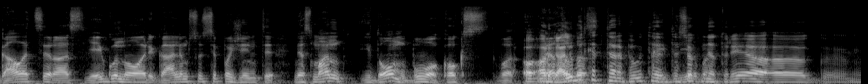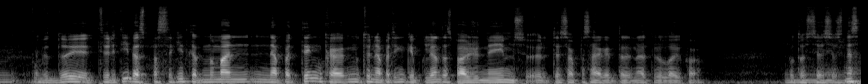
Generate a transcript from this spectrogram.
gal atsiras, jeigu nori, galim susipažinti, nes man įdomu buvo, koks... Va, O ar gali metodas. būti, kad terapeutė tiesiog dirba. neturėjo uh, viduje tvirtybės pasakyti, kad nu, man nepatinka, nu, tu nepatinka kaip klientas, pavyzdžiui, neimsiu ir tiesiog pasakė, kad neturiu laiko po tos sesijos. Nes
